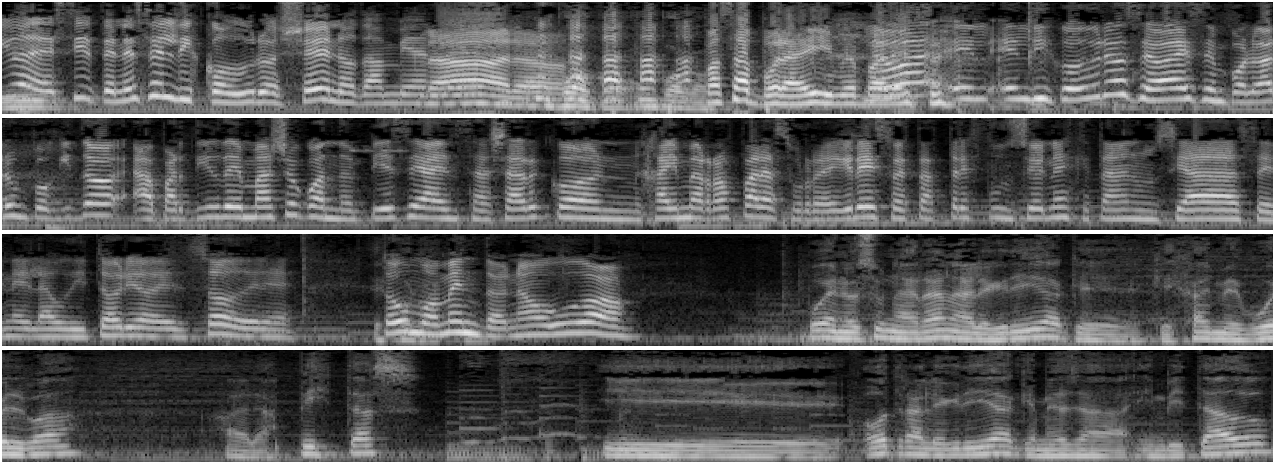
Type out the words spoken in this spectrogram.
Te iba a decir, tenés el disco duro lleno también. ¿eh? Claro. Un poco, un poco. Pasa por ahí, me parece. el, el disco duro se va a desempolvar un poquito a partir de mayo cuando empiece a ensayar con Jaime Ross para su regreso, estas tres funciones que están anunciadas en el auditorio del Sodre. Todo un momento, ¿no, Hugo? Bueno, es una gran alegría que, que Jaime vuelva a las pistas y otra alegría que me haya invitado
